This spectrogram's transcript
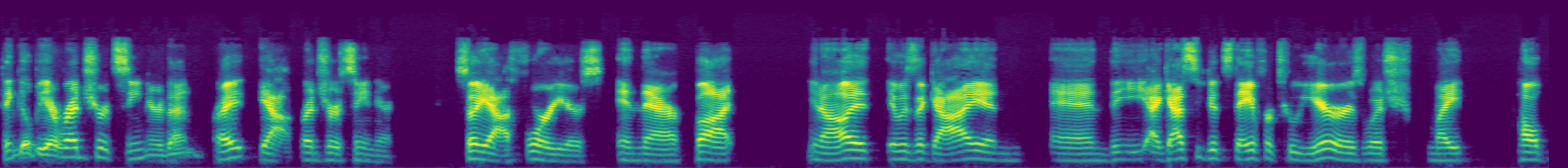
think he'll be a redshirt senior then, right? Yeah, redshirt senior. So yeah, four years in there. But you know, it, it was a guy and and the I guess he could stay for two years, which might help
